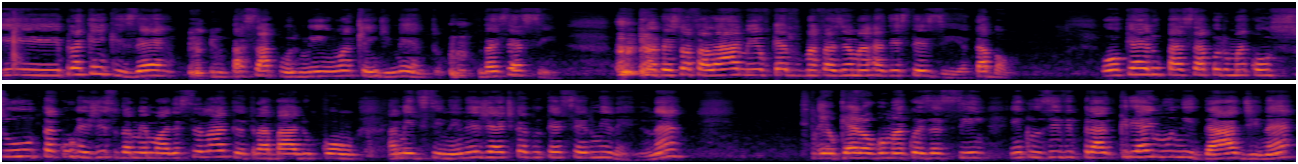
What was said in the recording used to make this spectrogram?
E para quem quiser passar por mim um atendimento, vai ser assim. A pessoa fala, ah, eu quero fazer uma radiestesia, tá bom. Ou quero passar por uma consulta com registro da memória celular, que eu trabalho com a medicina energética do terceiro milênio, né? eu quero alguma coisa assim, inclusive para criar imunidade, né?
